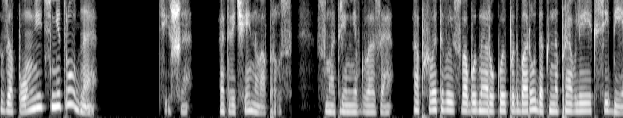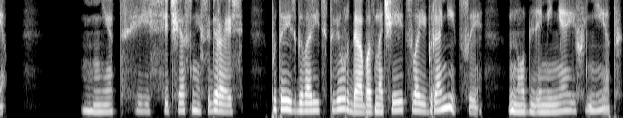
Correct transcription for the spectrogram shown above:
Запомнить нетрудно. Тише. Отвечай на вопрос. Смотри мне в глаза. Обхватываю свободной рукой подбородок, направляя к себе. Нет, и сейчас не собираюсь. Пытаясь говорить твердо, обозначает свои границы — но для меня их нет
